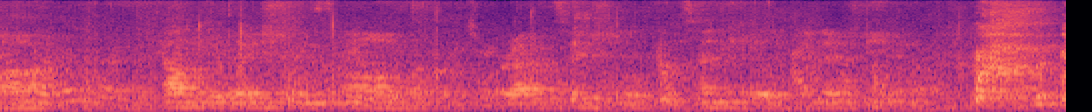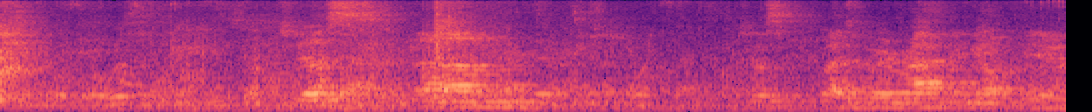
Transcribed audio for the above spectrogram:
our calculation of gravitational potential energy. Just, um, just as we're wrapping up here,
